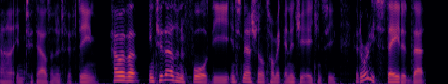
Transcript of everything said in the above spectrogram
uh, in 2015. However, in 2004, the International Atomic Energy Agency had already stated that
